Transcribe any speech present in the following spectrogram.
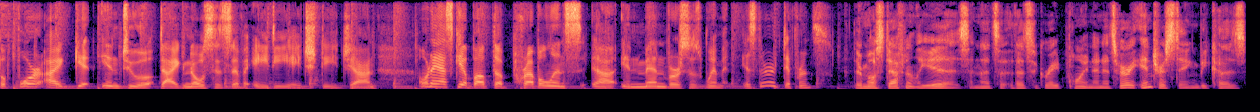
Before I get into a diagnosis of ADHD, John, I want to ask you about the prevalence uh, in men versus women. Is there a difference? There most definitely is, and that's a, that's a great point. And it's very interesting because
